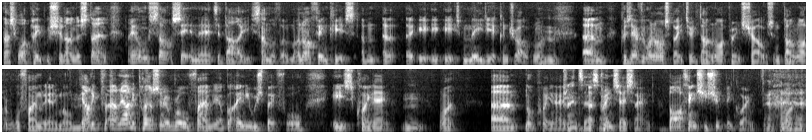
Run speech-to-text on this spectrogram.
that's why people should understand. They all start sitting there today, some of them, and I think it's um, uh, uh, it, it- it's media controlled, right? Mm-hmm. Because everyone I speak to don't like Prince Charles and don't like the royal family anymore. Mm-hmm. The only the only person in the royal family I've got any respect for is Queen Anne, right? Um, not Queen Anne, Mm. Princess uh, Anne. Princess Anne. But I think she should be queen. right?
